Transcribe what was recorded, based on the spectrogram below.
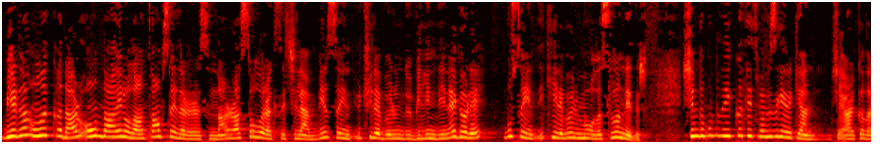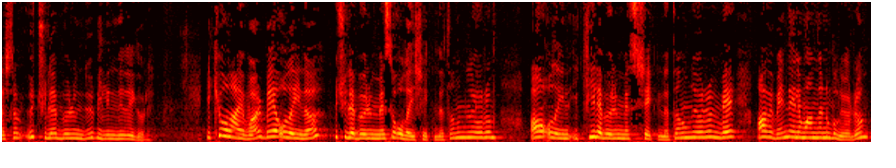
Birden 10'a kadar 10 dahil olan tam sayılar arasından rastlı olarak seçilen bir sayının 3 ile bölündüğü bilindiğine göre bu sayının 2 ile bölünme olasılığı nedir? Şimdi burada dikkat etmemiz gereken şey arkadaşlar 3 ile bölündüğü bilindiğine göre. İki olay var. B olayını 3 ile bölünmesi olayı şeklinde tanımlıyorum. A olayının 2 ile bölünmesi şeklinde tanımlıyorum ve A ve B'nin elemanlarını buluyorum.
